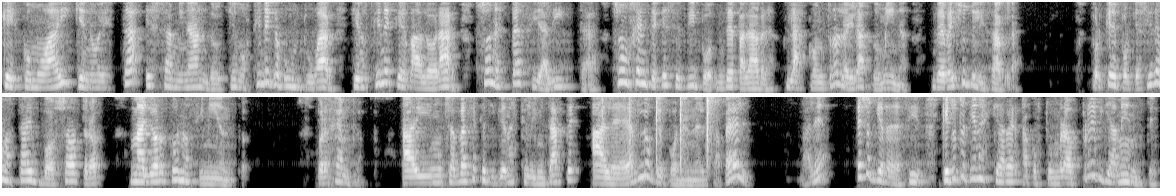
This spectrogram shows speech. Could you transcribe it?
que como hay quien nos está examinando, quien nos tiene que puntuar, quien nos tiene que valorar, son especialistas, son gente que ese tipo de palabras las controla y las domina, debéis utilizarlas. ¿Por qué? Porque así demostráis vosotros mayor conocimiento. Por ejemplo, hay muchas veces que tú tienes que limitarte a leer lo que pone en el papel, ¿vale? Eso quiere decir que tú te tienes que haber acostumbrado previamente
